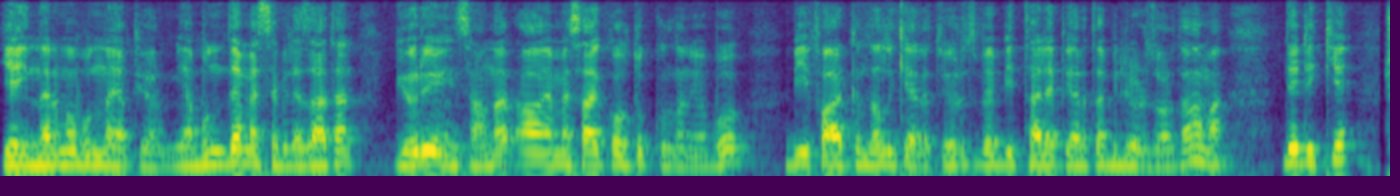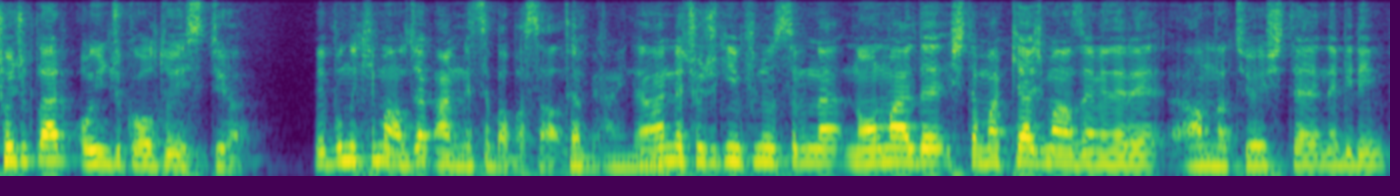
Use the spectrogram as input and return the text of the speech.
yayınlarımı bununla yapıyorum. Yani bunu demese bile zaten görüyor insanlar. Aa MSI koltuk kullanıyor bu. Bir farkındalık yaratıyoruz ve bir talep yaratabiliyoruz oradan ama dedik ki çocuklar oyuncu koltuğu istiyor. Ve bunu kim alacak? Annesi babası alacak. Tabii, aynen öyle. anne çocuk influencer'ına normalde işte makyaj malzemeleri anlatıyor. İşte ne bileyim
